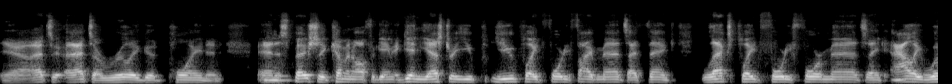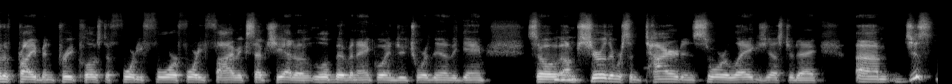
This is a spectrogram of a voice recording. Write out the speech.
Yeah, that's a, that's a really good point, and and mm-hmm. especially coming off a game again yesterday. You you played 45 minutes. I think Lex played 44 minutes. I think mm-hmm. Ali would have probably been pretty close to 44, 45, except she had a little bit of an ankle injury toward the end of the game. So mm-hmm. I'm sure there were some tired and sore legs yesterday. Um, just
